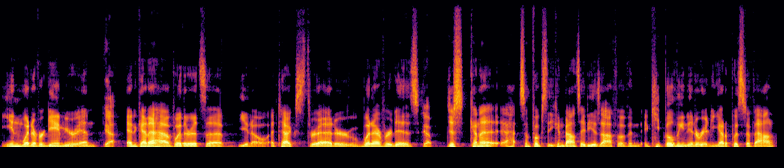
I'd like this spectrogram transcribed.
in whatever game you're in. Yeah. And kind of have whether it's a you know a text thread or whatever it is. Yep. Just kind of some folks that you can bounce ideas off of and, and keep building and iterating. You got to put stuff out,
